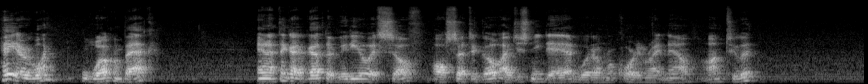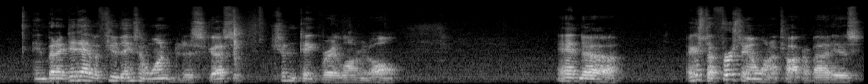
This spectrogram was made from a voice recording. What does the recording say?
Hey everyone, welcome back. And I think I've got the video itself all set to go. I just need to add what I'm recording right now onto it. And But I did have a few things I wanted to discuss. It shouldn't take very long at all. And uh, I guess the first thing I want to talk about is,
